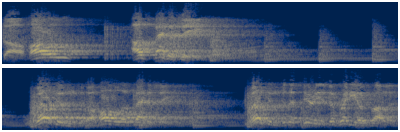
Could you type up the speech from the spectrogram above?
the Hall of Fantasy. Dramas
